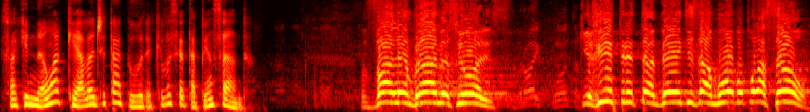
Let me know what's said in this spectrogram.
Só que não aquela ditadura que você está pensando. Vale lembrar, meus senhores, que Hitler também desarmou a população.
